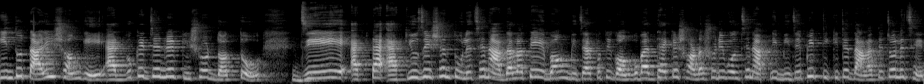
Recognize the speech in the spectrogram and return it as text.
কিন্তু তারই সঙ্গে অ্যাডভোকেট জেনারেল কিশোর দত্ত যে একটা অ্যাকিউজেশন তুলেছেন আদালতে এবং বিচারপতি গঙ্গোপাধ্যায়কে সরাসরি বলছেন, আপনি বিজেপির টিকিটে দাঁড়াতে চলেছেন।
